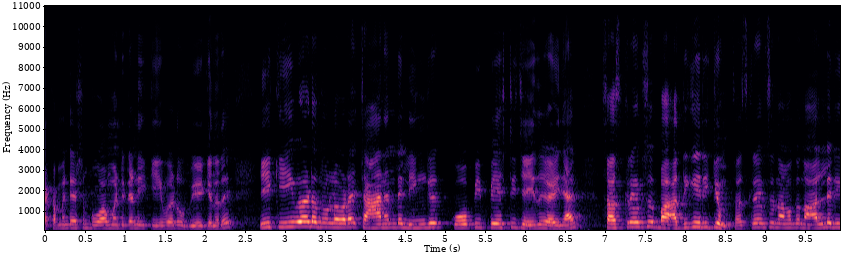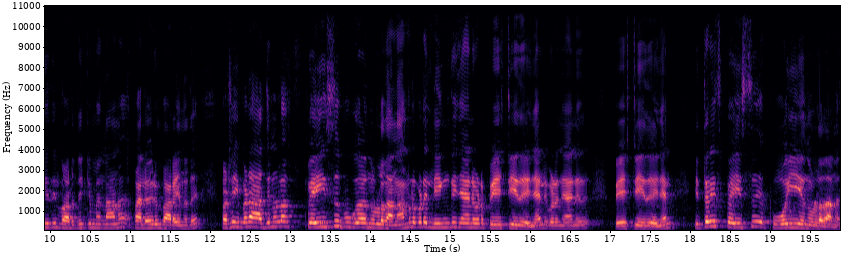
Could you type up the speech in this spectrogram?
റെക്കമെൻഡേഷൻ പോകാൻ വേണ്ടിയിട്ടാണ് ഈ കീവേഡ് ഉപയോഗിക്കുന്നത്. ഈ കീവേഡ് എന്നുള്ളവിടെ ചാനലിന്റെ ലിങ്ക് കോപ്പി പേസ്റ്റ് ചെയ്ത് കഴിഞ്ഞാൽ സബ്സ്ക്രൈബ്സ് അധികരിക്കും. സബ്സ്ക്രൈബ്സ് നമുക്ക് നല്ല രീതിയിൽ വർദ്ധിക്കുമെന്നാണ് പലരും പറയുന്നത്. പക്ഷേ ഇവിടെ അതിനുള്ള സ്പേസ് പോകുക എന്നുള്ളതാണ്. നമ്മളിവിടെ ലിങ്ക് ഞാനിവിടെ പേസ്റ്റ് ചെയ്ത് കഴിഞ്ഞാൽ ഇവിടെ ഞാൻ പേസ്റ്റ് ചെയ്ത് കഴിഞ്ഞാൽ ഇത്രയും സ്പേസ് പോയി എന്നുള്ളതാണ്.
